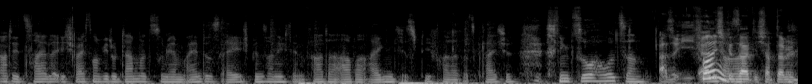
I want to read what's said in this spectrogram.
auch die Zeile, ich weiß noch, wie du damals zu mir meintest, ey, ich bin zwar nicht dein Vater, aber eigentlich ist Stiefvater das Gleiche. Es klingt so wholesome. Also Voll. ehrlich gesagt, ich habe damit,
